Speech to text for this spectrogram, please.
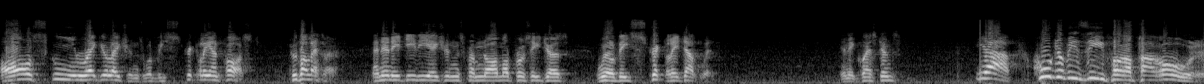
All school regulations will be strictly enforced to the letter, and any deviations from normal procedures will be strictly dealt with. Any questions? Yeah, who do we see for a parole?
